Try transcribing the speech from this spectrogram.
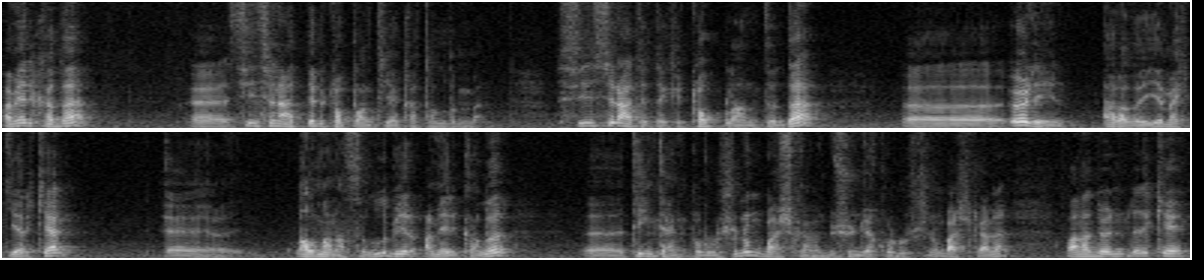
Amerika'da eee Cincinnati'de bir toplantıya katıldım ben. Cincinnati'deki toplantıda eee öğleyin arada yemek yerken eee, Alman asıllı bir Amerikalı eee, think tank kuruluşunun başkanı, düşünce kuruluşunun başkanı bana döndü dedi ki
